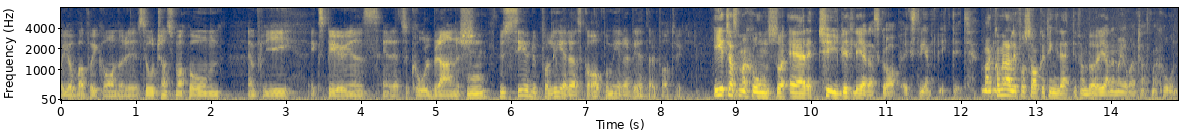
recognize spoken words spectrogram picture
att- jobba på Ikano. Det är stor transformation, employee experience, en rätt så cool bransch. Mm. Hur ser du på ledarskap och medarbetare, Patrik? I transformation så är ett tydligt ledarskap extremt viktigt. Man kommer aldrig få saker och ting rätt ifrån början när man jobbar med transformation.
